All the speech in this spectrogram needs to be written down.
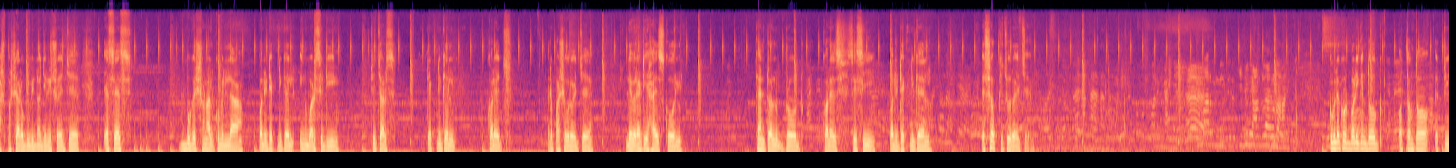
আশপাশে আরও বিভিন্ন জিনিস রয়েছে। S S vocational Comilla polytechnical university teachers technical কলেজের পাশেও রয়েছে। লিবারেটি হাই স্কুল, ক্যান্টল ব্রোড কলেজ, সিসি, পলিটেকনিক্যাল, এসব কিছু রয়েছে। কুমিল্লা কোটবাড়ি কিন্তু অত্যন্ত একটি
